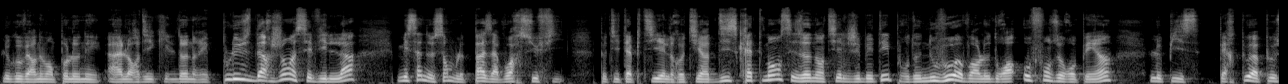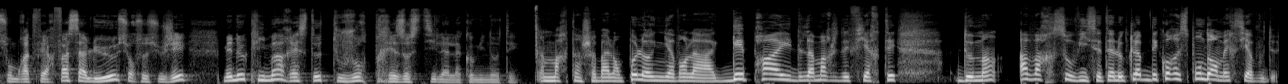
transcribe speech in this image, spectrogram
Le gouvernement polonais a alors dit qu'il donnerait plus d'argent à ces villes-là, mais ça ne semble pas avoir suffi. Petit à petit, elle retire discrètement ces zones anti-LGBT pour de nouveau avoir le droit aux fonds européens. Le PIS perd peu à peu son bras de fer face à l'UE sur ce sujet, mais le climat reste toujours très hostile à la communauté. Martin Chabal en Pologne avant la Gay Pride, la marche des fiertés, demain à Varsovie. C'était le club des correspondants. Merci à vous deux.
